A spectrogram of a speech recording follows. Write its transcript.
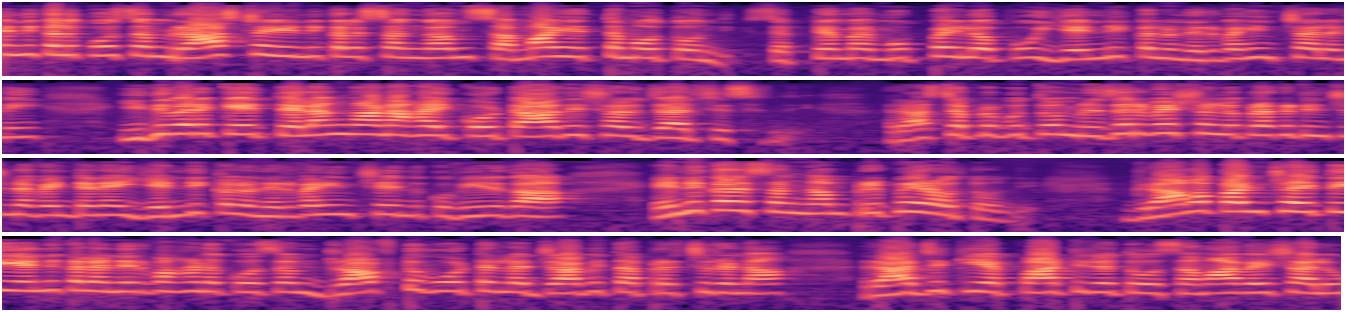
ఎన్నికల కోసం రాష్ట్ర ఎన్నికల సంఘం సమాయత్తమవుతోంది. సెప్టెంబర్ ముప్పై లోపు ఎన్నికలు నిర్వహించాలని ఇదివరకే తెలంగాణ హైకోర్టు ఆదేశాలు జారీ చేసింది. రాష్ట్ర ప్రభుత్వం రిజర్వేషన్లు ప్రకటించిన వెంటనే ఎన్నికలు నిర్వహించేందుకు వీలుగా ఎన్నికల సంఘం ప్రిపేర్ అవుతోంది. గ్రామ పంచాయతీ ఎన్నికల నిర్వహణ కోసం డ్రాఫ్ట్ ఓటర్ల జాబితా ప్రచురణ రాజకీయ పార్టీలతో సమావేశాలు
